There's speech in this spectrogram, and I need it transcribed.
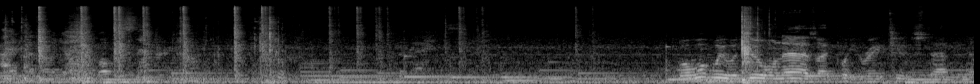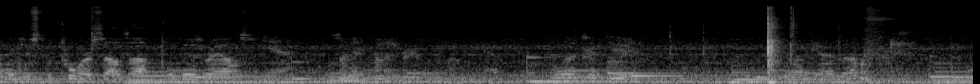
I have no idea what was that right now. Well, what we would do on that is I'd put you right to the step and then we just would pull ourselves up with those rails. Yeah. So then how much for Well, that's up to you. You want to it up?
